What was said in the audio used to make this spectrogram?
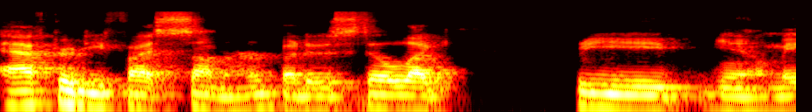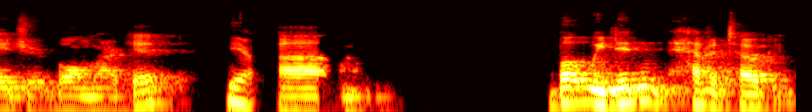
after DeFi summer, but it was still like pre, you know, major bull market. Yeah. Um, but we didn't have a token.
